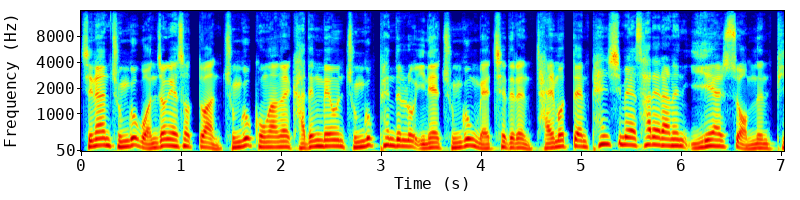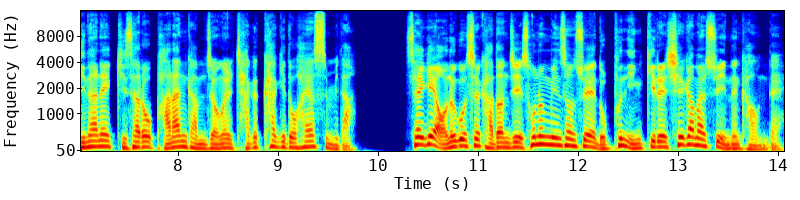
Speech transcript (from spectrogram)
지난 중국 원정에서 또한 중국 공항을 가득 메운 중국 팬들로 인해 중국 매체들은 잘못된 팬심의 사례라는 이해할 수 없는 비난의 기사로 반한 감정을 자극하기도 하였습니다. 세계 어느 곳을 가든지 손흥민 선수의 높은 인기를 실감할 수 있는 가운데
